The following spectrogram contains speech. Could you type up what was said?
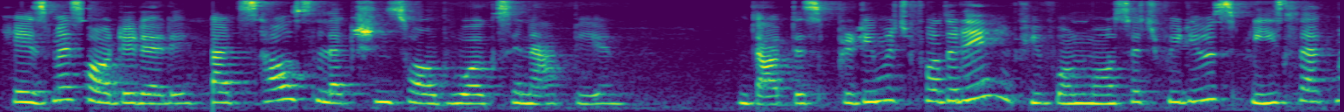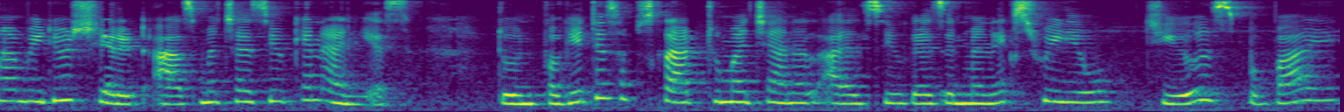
here's my sorted array. That's how selection sort works in appian that is pretty much for the day. If you want more such videos please like my video share it as much as you can and yes don't forget to subscribe to my channel. I'll see you guys in my next video. Cheers. Bye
